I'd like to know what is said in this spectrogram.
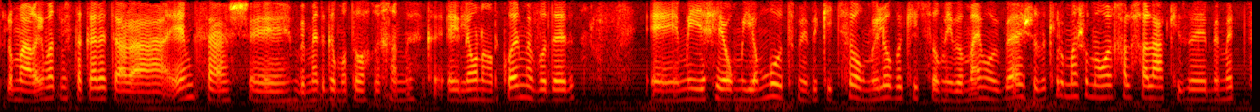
כלומר, אם את מסתכלת על האמצע, שבאמת גם אותו אחרי כן ליאונרד כהן מבודד, אה, מי יחיה ומי ימות, מי בקיצור, מי לא בקיצור, מי במים ומי באש, זה כאילו משהו מעורר חלחלה, כי זה באמת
